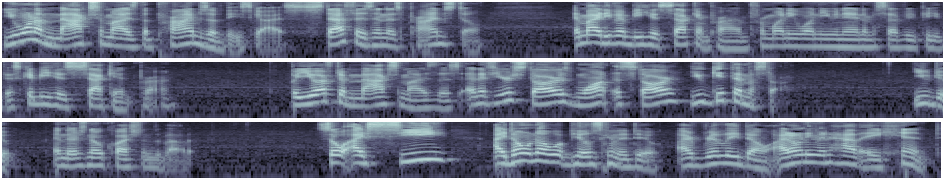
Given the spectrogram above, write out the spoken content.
You want to maximize the primes of these guys. Steph is in his prime still. It might even be his second prime from when he won unanimous MVP. This could be his second prime. But you have to maximize this. And if your stars want a star, you get them a star. You do. And there's no questions about it. So I see, I don't know what Beal's going to do. I really don't. I don't even have a hint.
